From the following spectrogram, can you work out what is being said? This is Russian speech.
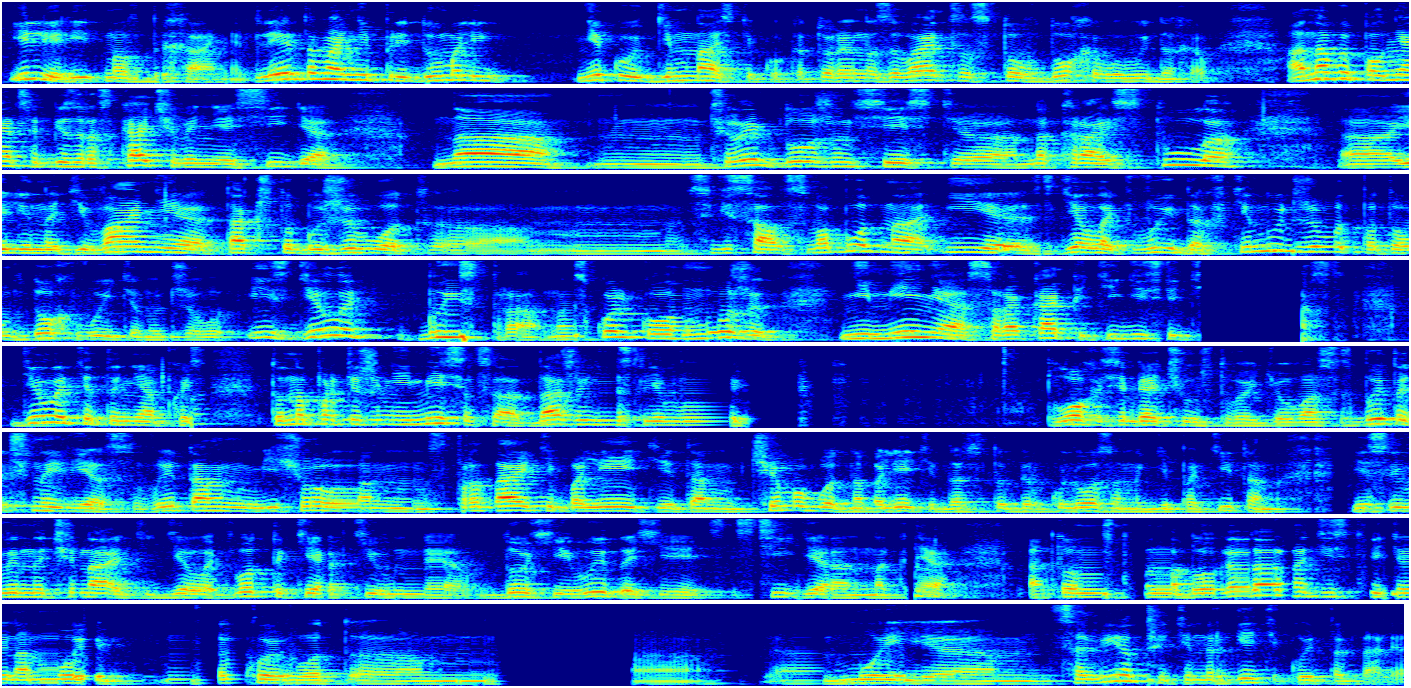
или ритмов дыхания. Для этого они придумали некую гимнастику, которая называется 100 вдохов и выдохов. Она выполняется без раскачивания, сидя на... Человек должен сесть э, на край стула э, или на диване, так, чтобы живот э, свисал свободно, и сделать выдох, втянуть живот, потом вдох, вытянуть живот. И сделать быстро, насколько он может, не менее 40-50 делать это необходимо, то на протяжении месяца, даже если вы плохо себя чувствуете, у вас избыточный вес, вы там еще там, страдаете, болеете, там, чем угодно болеете, даже туберкулезом и гепатитом, если вы начинаете делать вот такие активные вдохи и выдохи, сидя на коне, о том, что она благодарна действительно мой такой вот эм, э, э, мой э, совет, энергетику и так далее.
